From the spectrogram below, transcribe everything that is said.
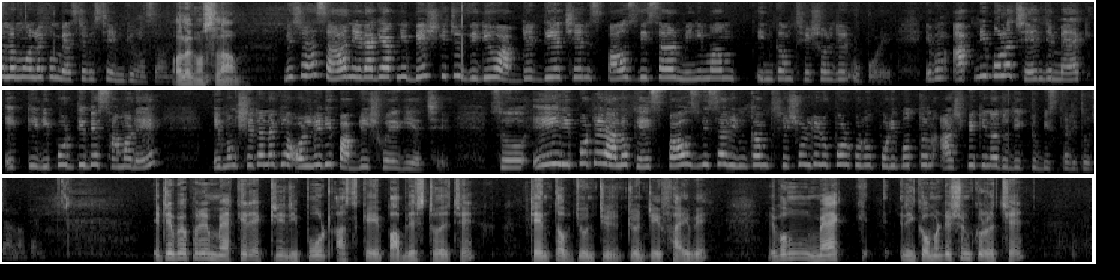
আসসালামু আলাইকুম best mister ইমকিন Hasan ওয়ালাইকুম আসসালাম। মিস্টার হাসান এর আগে আপনি বেশ কিছু ভিডিও আপডেট দিয়েছেন স্পাউস ভিসার মিনিমাম ইনকাম থ্রেশহোল্ডের উপরে। এবং আপনি বলেছেন যে ম্যাক একটি রিপোর্ট দিবে সামারে এবং সেটা নাকি অলরেডি পাবলিশ হয়ে গিয়েছে। সো এই রিপোর্টের আলোকে স্পাউস ভিসার ইনকাম থ্রেশহোল্ডের উপর কোনো পরিবর্তন আসবে কিনা যদি একটু বিস্তারিত জানাতেন। এটার ব্যাপারে ম্যাকের একটি রিপোর্ট আজকে পাবলিশড হয়েছে টেন্থ অফ জুন টোয়েন্টি ফাইভে এবং ম্যাক রিকমেন্ডেশন করেছে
